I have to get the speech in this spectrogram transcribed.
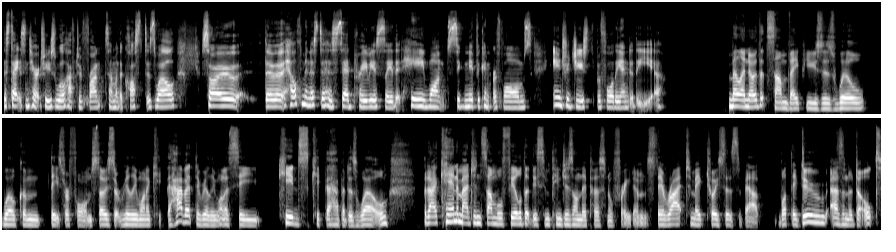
the states and territories will have to front some of the cost as well. So the health minister has said previously that he wants significant reforms introduced before the end of the year. Mel, I know that some vape users will welcome these reforms. Those that really want to kick the habit, they really want to see kids kick the habit as well. But I can imagine some will feel that this impinges on their personal freedoms, their right to make choices about what they do as an adult.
